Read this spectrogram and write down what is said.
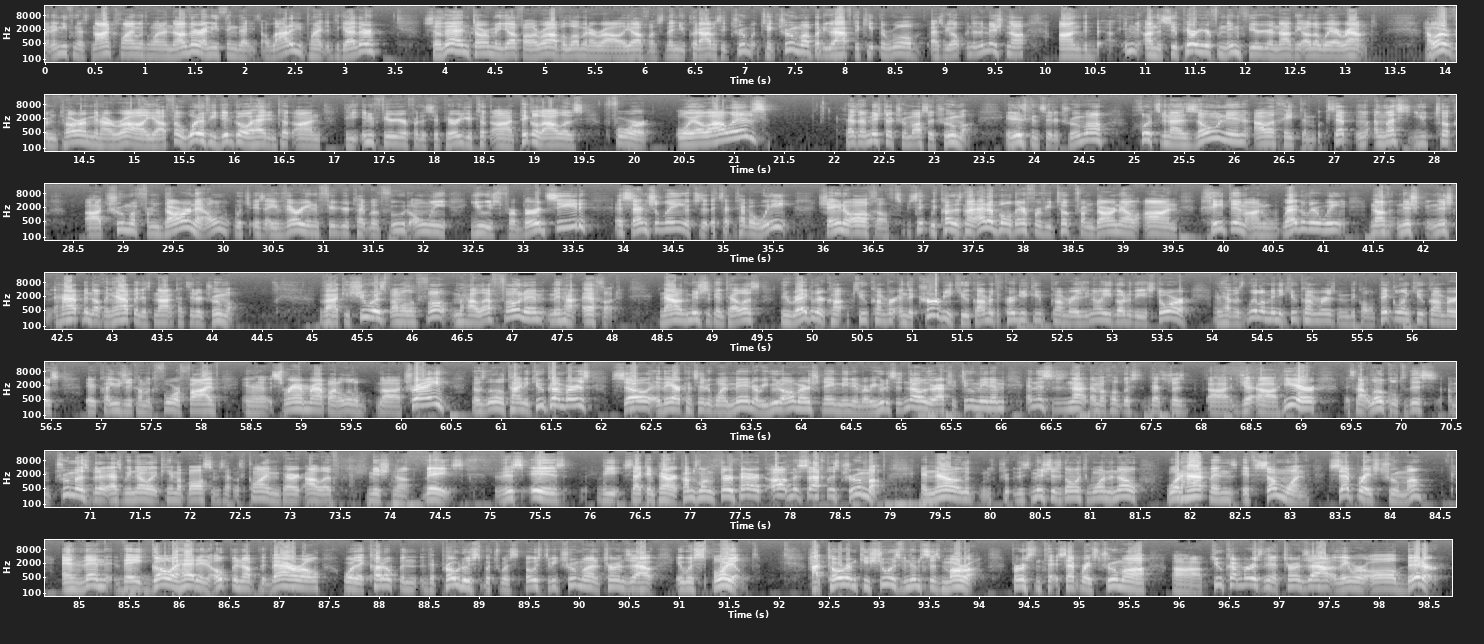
anything that's not klayim with one another, anything that's allowed to be planted together. So then, so then you could obviously take truma, but you have to keep the rule as we opened in the Mishnah on the on the superior from the inferior, not the other way around. However, from Torah min yafa, what if he did go ahead and took on the inferior for the superior? You took on pickled olives for oil olives. Says our Mishnah Trumasa Truma. It is considered Truma. Chutz min ala except unless you took uh, truma from darnel, which is a very inferior type of food, only used for bird seed, essentially, which is a, it's a type of wheat. Ochel. Because it's not edible, therefore, if you took from darnel on chitim, on regular wheat, nothing nish, nish happened, nothing happened, it's not considered truma. Vakishuas min ha'echad. Now the Mishnah is going to tell us the regular cu- cucumber and the Kirby cucumber. The Kirby cucumber is, you know, you go to the store and have those little mini cucumbers. Maybe they call them pickling cucumbers. They usually come like four or five in a saran wrap on a little uh, tray. Those little tiny cucumbers. So they are considered one min. Or Yehuda Omer Shnei minim. Rabbi Yehuda says no, they're actually two minim. And this is not a machlokas that's just uh, uh, here. It's not local to this um, trumas, but as we know, it came up also in Sechlas Klayim, Parak Aleph, Mishnah Beis. This is the second parak. Comes along the third parak of Mesechtes Truma. And now the, this Mishnah is going to want to know what happens if someone separates Truma and then they go ahead and open up the barrel or they cut open the produce which was supposed to be Truma and it turns out it was spoiled. Hatorim Kishuas V'nimsas Mara. Person t- separates Truma uh, cucumbers and it turns out they were all bitter.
